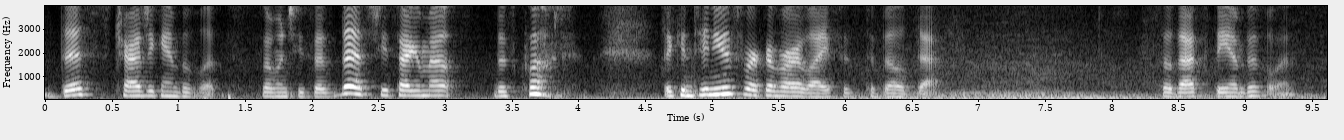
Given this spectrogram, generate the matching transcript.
this tragic ambivalence. So when she says this, she's talking about this quote The continuous work of our life is to build death. So that's the ambivalence.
